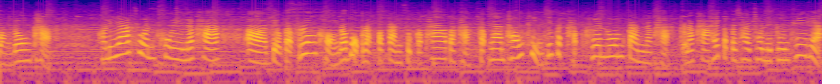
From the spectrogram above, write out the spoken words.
วังดงค่ะข ออนุญาตชวนคุยนะคะเอ่อเกี่ยวกับเรื่องของระบบหลักประกันสุขภาพอะค่ะกับงานท้องถิ่นที่จะขับเคลื่อนร่วมกันนะคะครับนะคะ ให้กับประชาชนในพื้นที่เนี่ย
